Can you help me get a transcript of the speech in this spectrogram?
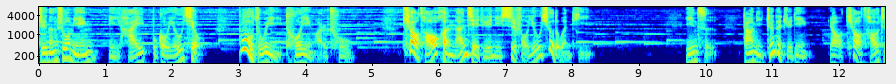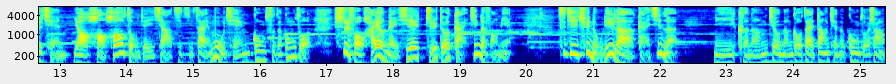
只能说明你还不够优秀，不足以脱颖而出。跳槽很难解决你是否优秀的问题。因此，当你真的决定要跳槽之前，要好好总结一下自己在目前公司的工作是否还有哪些值得改进的方面，自己去努力了，改进了。你可能就能够在当前的工作上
